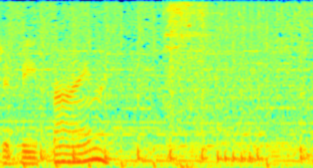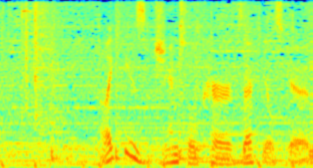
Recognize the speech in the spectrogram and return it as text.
Should be fine. I like these gentle curves. That feels good.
